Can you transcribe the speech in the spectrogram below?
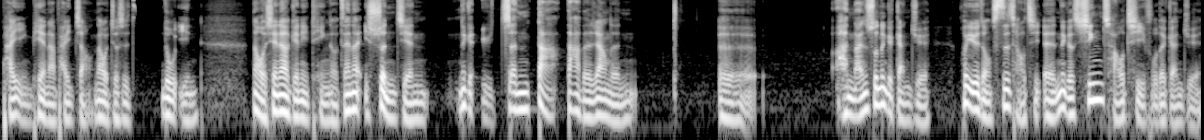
拍影片啊、拍照，那我就是录音。那我现在要给你听哦，在那一瞬间，那个雨真大，大的让人呃。很难说那个感觉，会有一种思潮起，呃，那个心潮起伏的感觉，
